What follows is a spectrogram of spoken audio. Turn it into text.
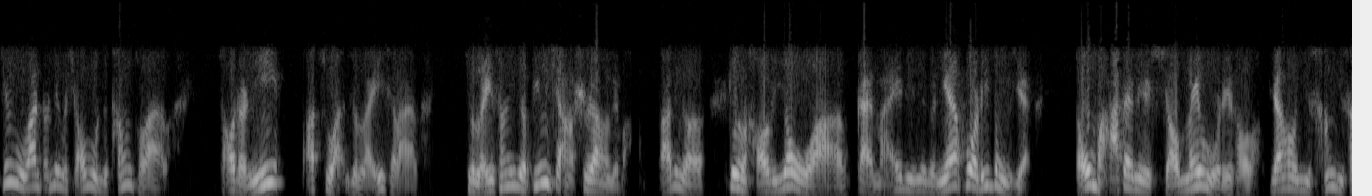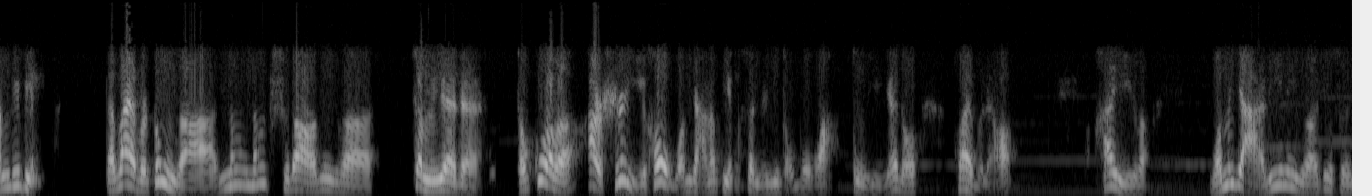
进屋完之后那个小屋就腾出来了，找点泥把砖就垒起来了，就垒成一个冰箱式样的吧。把那个炖好的肉啊，该买的那个年货的东西，都码在那个小煤屋里头了。然后一层一层的冰，在外边冻着啊，能能吃到那个正月的。都过了二十以后，我们家那冰甚至于都不化，东西也都坏不了。还有一个，我们家离那个就是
